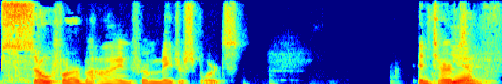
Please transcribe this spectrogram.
so far behind from major sports in terms Yeah. of.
